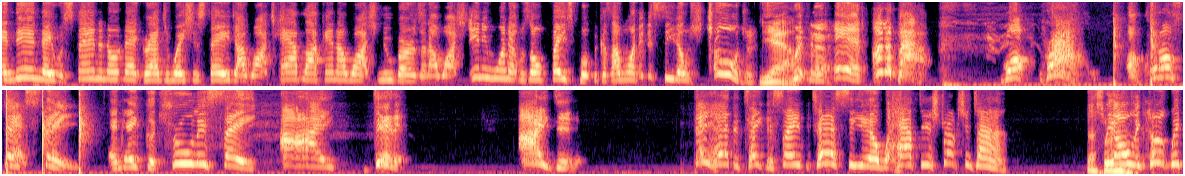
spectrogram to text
And then they were standing on that graduation stage. I watched Havelock and I watched New Bern and I watched anyone that was on Facebook because I wanted to see those children Yeah. put their head unabowed, walk proud across that stage, and they could truly say, I did it. I did it. They had to take the same test CL with half the instruction time. That's We right. We only took with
